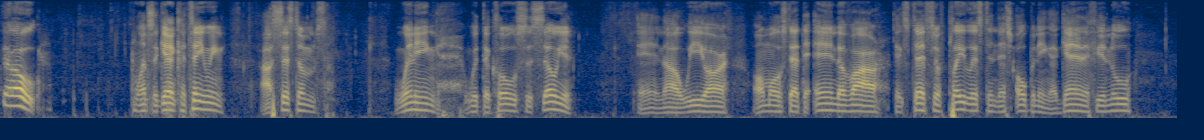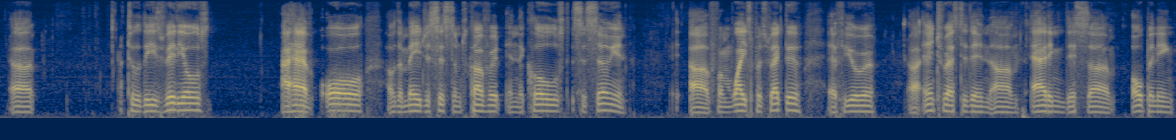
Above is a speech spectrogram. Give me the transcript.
Hello. Once again, continuing our systems winning with the closed Sicilian. And uh, we are almost at the end of our extensive playlist in this opening. Again, if you're new uh, to these videos, I have all of the major systems covered in the closed Sicilian. Uh, from White's perspective, if you're uh, interested in um, adding this uh, opening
